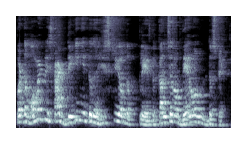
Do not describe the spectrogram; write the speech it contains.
But the moment we start digging into the history of the place, the culture of their own district,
